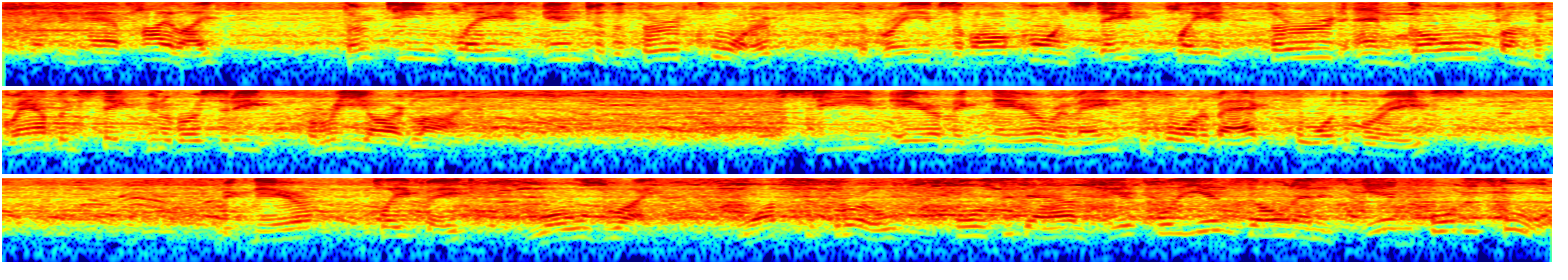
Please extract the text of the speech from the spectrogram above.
Second half highlights, 13 plays into the third quarter. The Braves of Alcorn State play it third and goal from the Grambling State University three-yard line. Steve Air McNair remains the quarterback for the Braves. McNair, play fake, rolls right wants to throw, pulls it down, heads for the end zone, and is in for the score.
